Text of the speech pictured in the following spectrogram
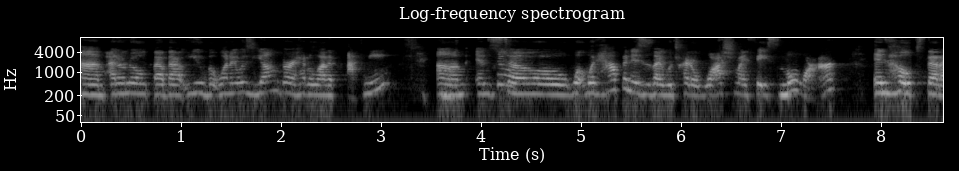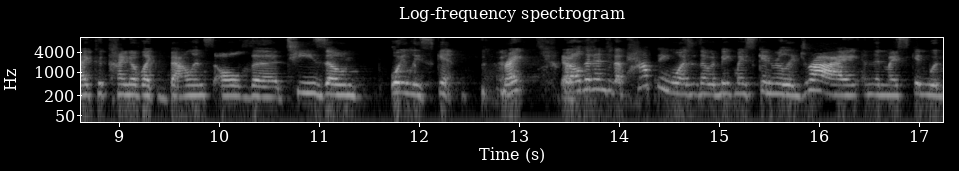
um, I don't know about you, but when I was younger, I had a lot of acne. Um, and so what would happen is, is I would try to wash my face more in hopes that I could kind of like balance all the T-zone oily skin, right? Yeah. But all that ended up happening was is I would make my skin really dry and then my skin would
